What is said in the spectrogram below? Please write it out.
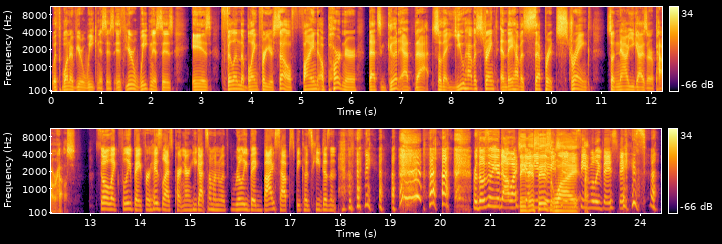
with one of your weaknesses. If your weaknesses is fill in the blank for yourself, find a partner that's good at that so that you have a strength and they have a separate strength. So now you guys are a powerhouse. So, like Felipe, for his last partner, he got someone with really big biceps because he doesn't have any. for those of you not watching, See, this YouTube, is why see Felipe's face.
